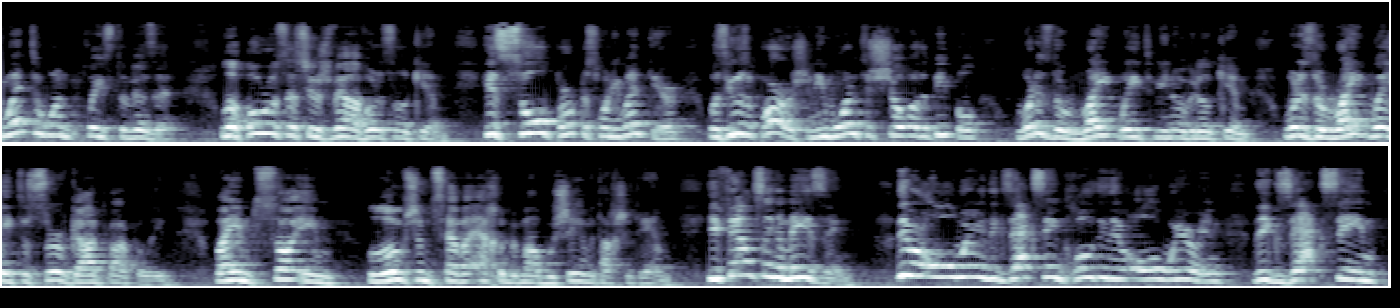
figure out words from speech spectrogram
went to one place to visit. His sole purpose when he went there was he was a parush and he wanted to show other people what is the right way to be an oved Elokim, what is the right way to serve God properly. He found something amazing. They were all wearing the exact same clothing, they were all wearing the exact same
